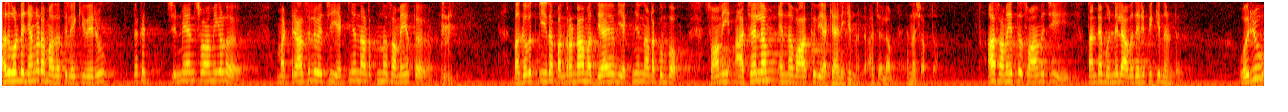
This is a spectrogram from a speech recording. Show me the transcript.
അതുകൊണ്ട് ഞങ്ങളുടെ മതത്തിലേക്ക് വരൂ. ഇതൊക്കെ ചിന്മയൻ സ്വാമികൾ മദ്രാസിൽ വെച്ച് യജ്ഞം നടത്തുന്ന സമയത്ത് ഭഗവത്ഗീത പന്ത്രണ്ടാം അധ്യായം യജ്ഞം നടക്കുമ്പോൾ സ്വാമി അചലം എന്ന വാക്ക് വ്യാഖ്യാനിക്കുന്നുണ്ട്. അചലം എന്ന ശബ്ദം. ആ സമയത്ത് സ്വാമിജി തന്റെ മുന്നിൽ അവതരിപ്പിക്കുന്നുണ്ട്. ഒരു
